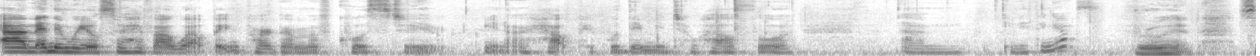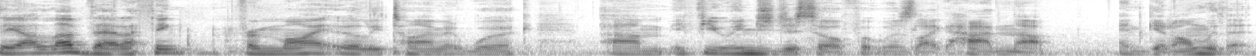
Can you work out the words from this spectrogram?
Um, and then we also have our wellbeing program, of course, to you know help people with their mental health or um, anything else. Brilliant. See, I love that. I think from my early time at work, um, if you injured yourself, it was like harden up and get on with it.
